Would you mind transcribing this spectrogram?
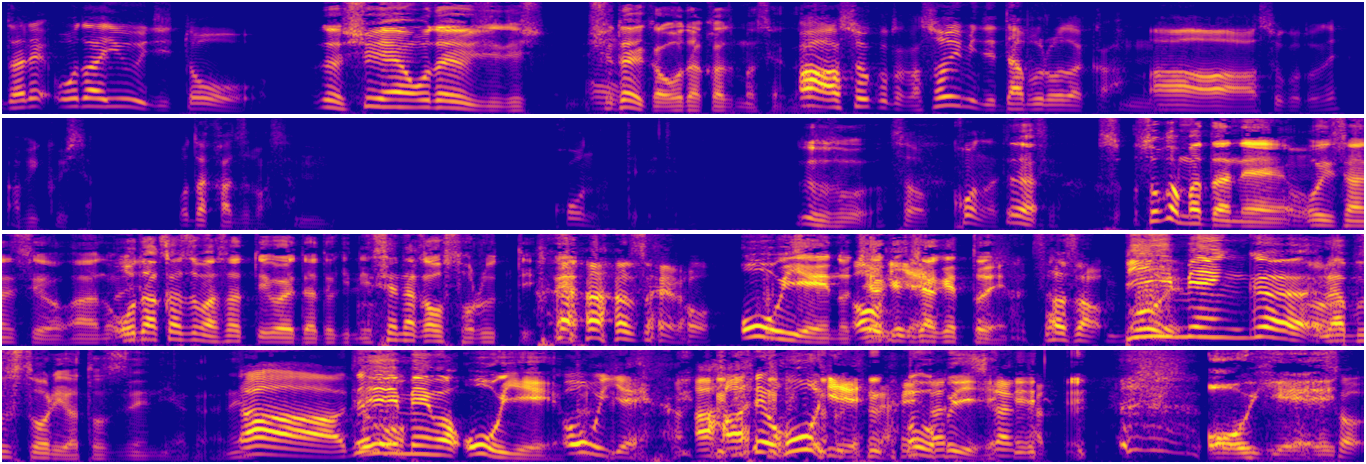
誰？織田裕二と、だから主演小田裕二で、主題歌小田和正やから。ああ、そういうことか。そういう意味でダブル織田か。ああ、そういうことね。あ、びっくりした。小田和正。こうなってるやつやな。そうそう。そう、こうなってるやつや。そ、そこはまたね、うんおじさんですよ。あの、何小田和正って言われた時に背中を反るっていうね。そうやろ。オーイエーのジャケジャケットで。そうそう B 面がラブストーリーは突然にやからね。ああ、でも。A 面はオーイエーやからね。オーイエーな。あ、あれオーイエーな んやオーイエ知らんかっーた。オーイエーそう。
